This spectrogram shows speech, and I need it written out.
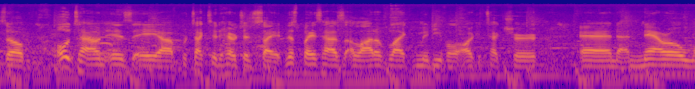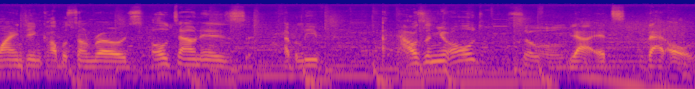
So Old Town is a uh, protected heritage site. This place has a lot of like medieval architecture and uh, narrow, winding cobblestone roads. Old Town is, I believe, a thousand year old. So old. Yeah, it's that old.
